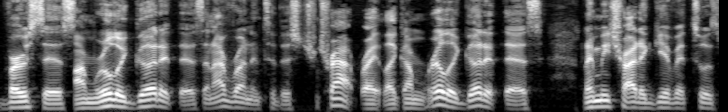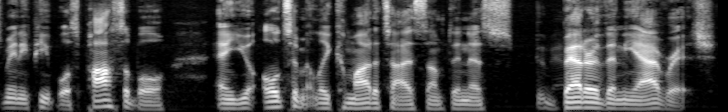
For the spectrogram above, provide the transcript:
versus I'm really good at this and I've run into this trap, right? Like I'm really good at this. Let me try to give it to as many people as possible. And you ultimately commoditize something that's better than the average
